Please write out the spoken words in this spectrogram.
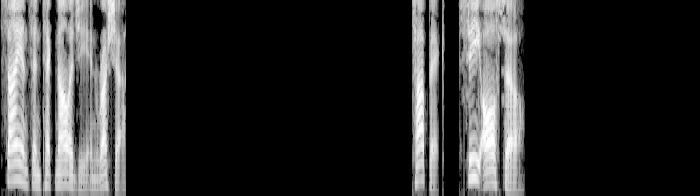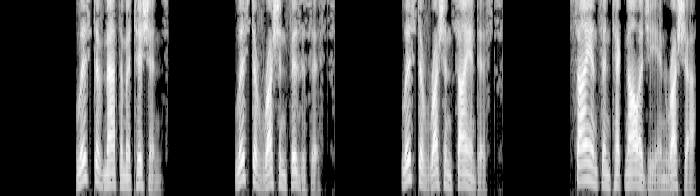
Science and technology in Russia Topic. See also. List of mathematicians. List of Russian physicists. List of Russian scientists. Science and technology in Russia.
